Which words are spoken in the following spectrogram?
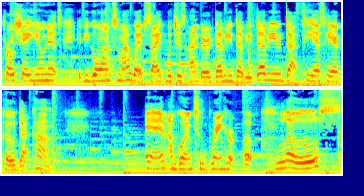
crochet units. If you go onto my website, which is under www.tshairco.com. And I'm going to bring her up close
